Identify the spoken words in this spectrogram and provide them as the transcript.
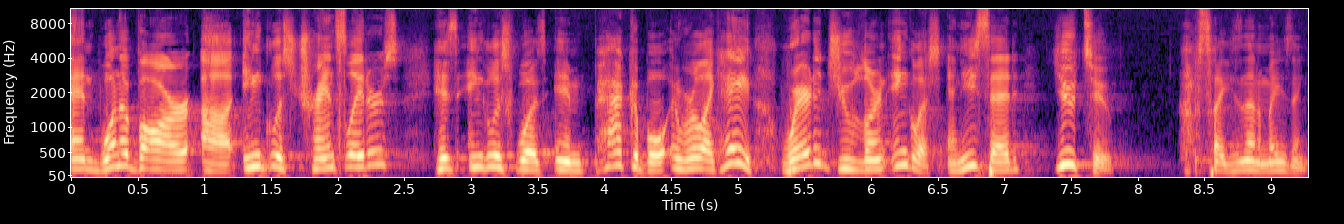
and one of our uh, English translators, his English was impeccable, and we're like, hey, where did you learn English? And he said, YouTube. I was like, isn't that amazing?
